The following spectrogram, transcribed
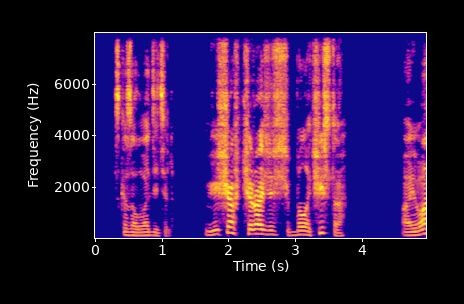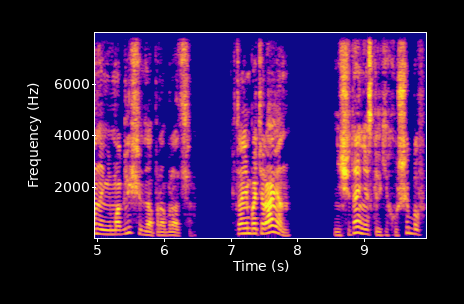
— сказал водитель. «Еще вчера здесь было чисто, а Иваны не могли сюда пробраться. Кто-нибудь ранен?» Не считая нескольких ушибов,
